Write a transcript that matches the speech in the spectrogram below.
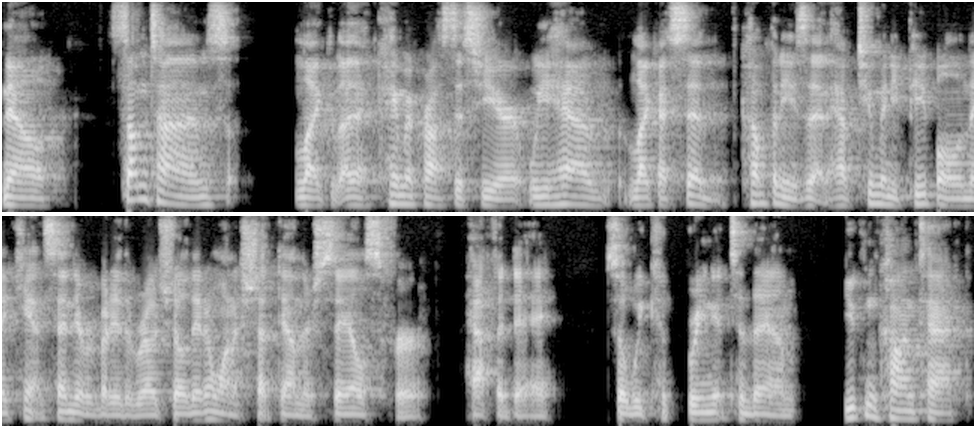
Now, sometimes like I came across this year, we have, like I said, companies that have too many people and they can't send everybody to the roadshow. They don't want to shut down their sales for half a day. So we could bring it to them. You can contact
